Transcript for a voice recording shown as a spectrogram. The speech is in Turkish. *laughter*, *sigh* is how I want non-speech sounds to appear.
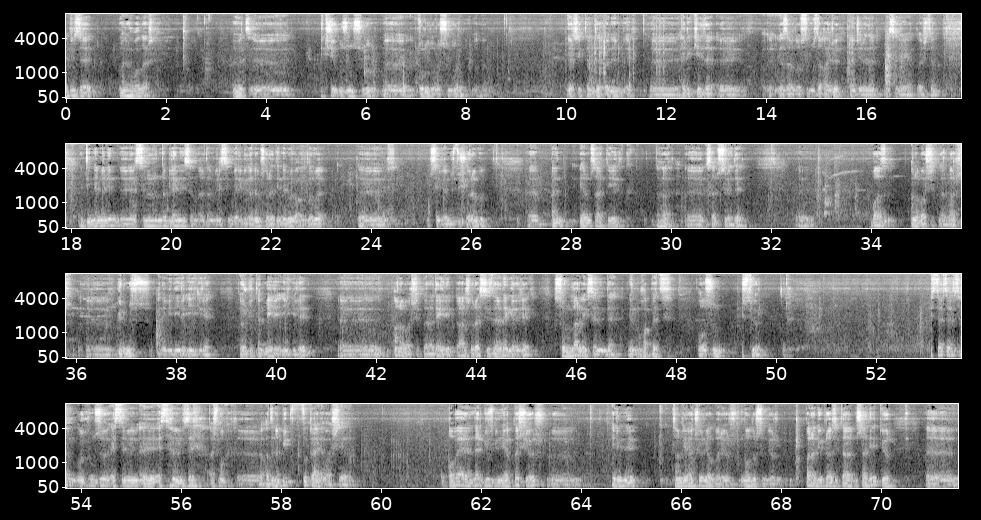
Hepinize merhabalar. Evet, e, iki uzun sunum, e, dolu dolu sunum. E, gerçekten de önemli. E, her iki de e, yazar dostumuz da ayrı pencereden meseleye yaklaştı. Dinlemenin e, sınırında bilen insanlardan birisiyim. Belli bir dönem sonra dinleme ve algılama e, seviyemiz düşüyor ama e, ben yarım saat değil daha e, kısa bir sürede e, bazı ana başlıklar var. E, günümüz Aleviliği ile ilgili, örgütlenme ile ilgili e, ana başlıklara değinip daha sonra sizlerden gelecek sorular ekseninde bir muhabbet olsun istiyorum. İsterseniz hem uykumuzu esneme, esnememize açmak e, adına bir fıkrayla başlayalım. Baba erenler güz günü yaklaşıyor. E, elini Tanrı'ya açıyor, yalvarıyor. Ne olursun diyor. Bana diyor birazcık daha müsaade et diyor. E,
